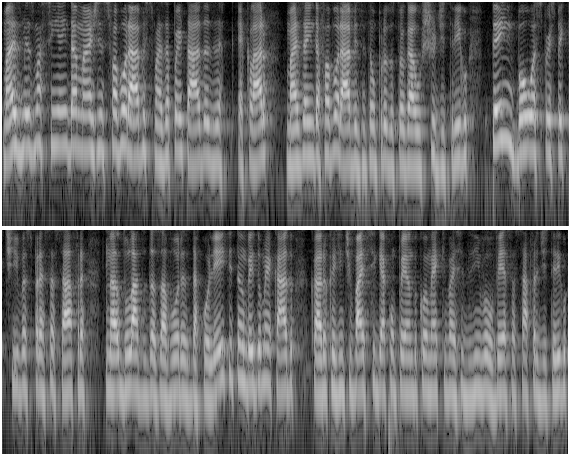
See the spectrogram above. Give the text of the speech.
mas mesmo assim ainda margens favoráveis, mais apertadas, é, é claro, mas ainda favoráveis. Então, o produtor gaúcho de trigo tem boas perspectivas para essa safra na, do lado das lavouras da colheita e também do mercado. Claro que a gente vai seguir acompanhando como é que vai se desenvolver essa safra de trigo,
